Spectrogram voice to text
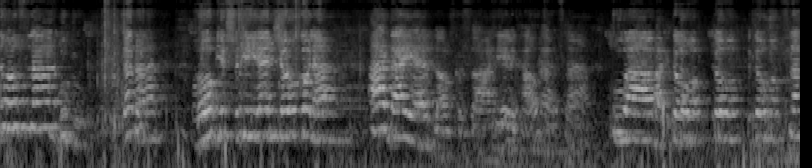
Chocola, boeboe, bla Hoopjes friet en chocola. Aardbeien, blanke vla, heerlijk houdbare vla. Oeh, maar de domo, domo, domo, vla.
